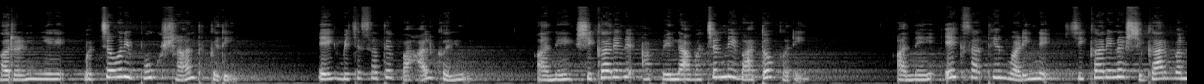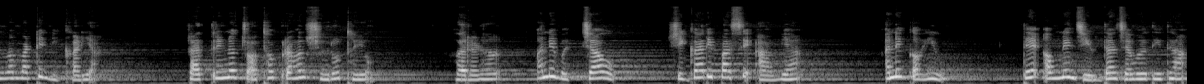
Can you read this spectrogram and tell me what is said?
હરણીએ બચ્ચાઓની ભૂખ શાંત કરી. એકબીજા સાથે વહાલ કર્યું અને શિકારીને આપેલા વચનની વાતો કરી અને એક સાથે મળીને શિકારીનો શિકાર બનવા માટે નીકળ્યા. રાત્રિનો ચોથો પ્રહર શરૂ થયો. હરણ અને બચ્ચાઓ શિકારી પાસે આવ્યા અને કહ્યું, તે અમને જીવતા જવા દીધા.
